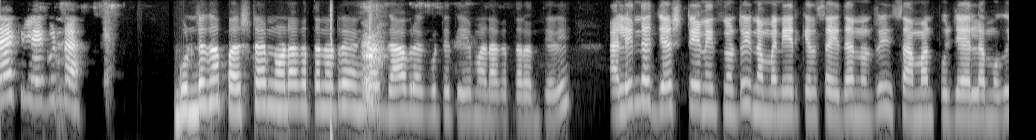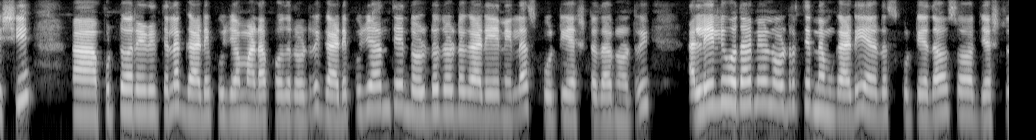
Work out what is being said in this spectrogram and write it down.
ಹಾಕಿಲ್ಲ ಗುಂಡ? ಗುಂಡಗ ಫಸ್ಟ್ ಟೈಮ್ ನೋಡಾಕತ್ತ ನೋಡ್ರಿ, ಹಂಗ ಗಾಬ್ರಿ ಆಗ್ಬಿಟ್ಟೈತಿ, ಏನ್ ಮಾಡಾಕತ್ತಾರ ಅಂತೇಳಿ. ಅಲ್ಲಿಂದ ಜಸ್ಟ್ ಏನೈತ್ ನೋಡ್ರಿ ನಮ್ಮ ಮನೆಯವ್ರ ಕೆಲಸ ಇದ ನೋಡ್ರಿ, ಸಾಮಾನ್ ಪೂಜೆ ಎಲ್ಲಾ ಮುಗಿಸಿ ಆ ಪುಟ್ಟವ್ರ ಏನೈತಲ್ಲ ಗಾಡಿ ಪೂಜೆ ಮಾಡಕ್ ಹೋದ್ರ ನೋಡ್ರಿ, ಗಾಡಿ ಪೂಜೆ ಅಂತ ಏನ್ ದೊಡ್ಡ ದೊಡ್ಡ ಗಾಡಿ ಏನಿಲ್ಲ, ಸ್ಕೂಟಿ ಅಷ್ಟ ಅದಾವ್ ನೋಡ್ರಿ. ಅಲ್ಲಿ ಇಲ್ಲಿ ಹೋದಾಗ ನೀವ್ ನೋಡಿರ್ತೀರಿ ನಮ್ ಗಾಡಿ ಎರಡು ಸ್ಕೂಟಿ ಅದಾವ್, ಸೊ ಜಸ್ಟ್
